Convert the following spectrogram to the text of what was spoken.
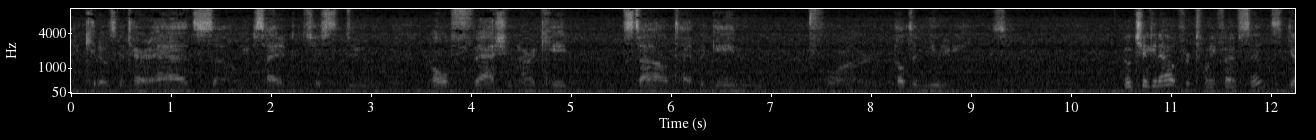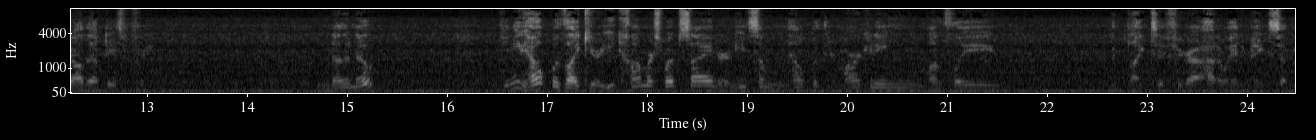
my kiddos got tired of ads, so we decided to just do an old-fashioned arcade-style type of game for our built-in Unity. So go check it out for 25 cents. Get all the updates for free. Another note: if you need help with like your e-commerce website or need some help with your marketing monthly would like to figure out how to way to make seven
